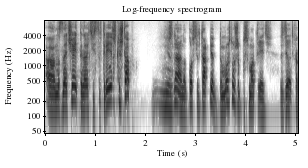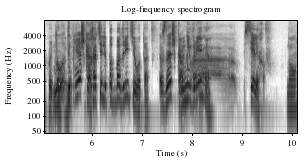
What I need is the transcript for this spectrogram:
э, назначает пенальтистов? Тренерский штаб? Не знаю, но после торпеды можно уже посмотреть, сделать какой-то... Ну, ты понимаешь, как... Хотели подбодрить его так. Знаешь, как... Ну, не время. А, Селихов. Ну.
